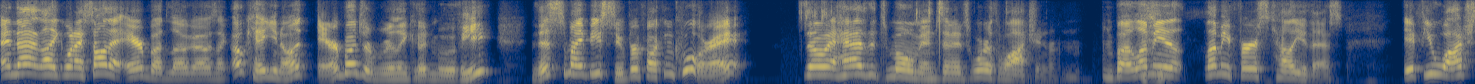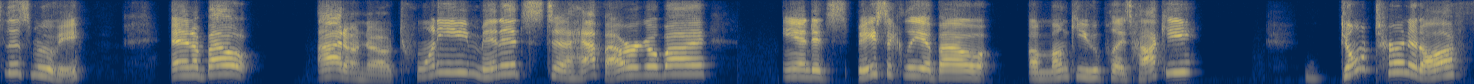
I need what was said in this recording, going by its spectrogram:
And that, like, when I saw that Air Bud logo, I was like, okay, you know what? Air Bud's a really good movie. This might be super fucking cool, right? So it has its moments and it's worth watching. But let me let me first tell you this. If you watch this movie and about I don't know, 20 minutes to a half hour go by and it's basically about a monkey who plays hockey, don't turn it off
